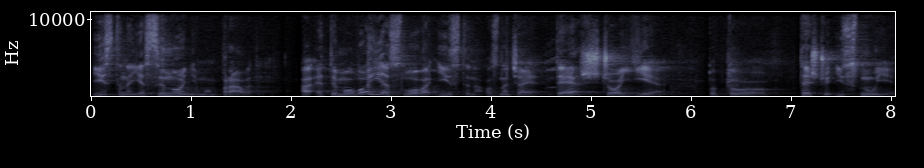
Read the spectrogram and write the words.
істина є синонімом правди. А етимологія слова істина означає те, що є, тобто те, що існує.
